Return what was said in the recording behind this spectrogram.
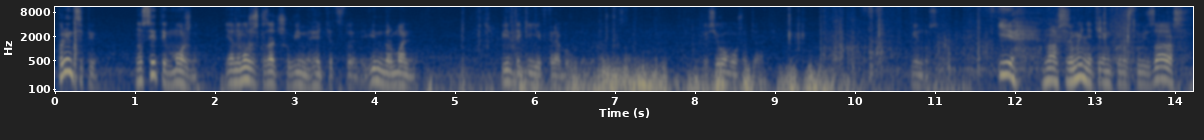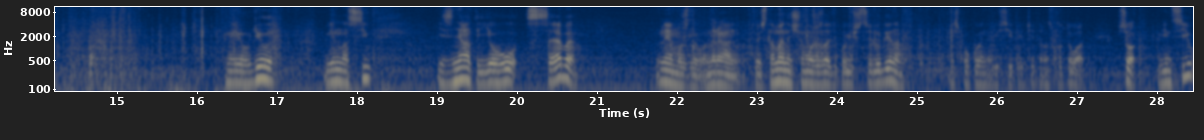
В принципі, носити можна. Я не можу сказати, що він геть відстойний. Він нормальний. Він такий, як треба буде. Тобто його можна тягати. Мінус. І наш ремень, яким користуюсь зараз. Ми його вділи, він нас сів. І зняти його з себе неможливо, нереально. Тобто на мене ще може ззаді повішитися людина і спокійно висіти чи транспортувати. Все, він сів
